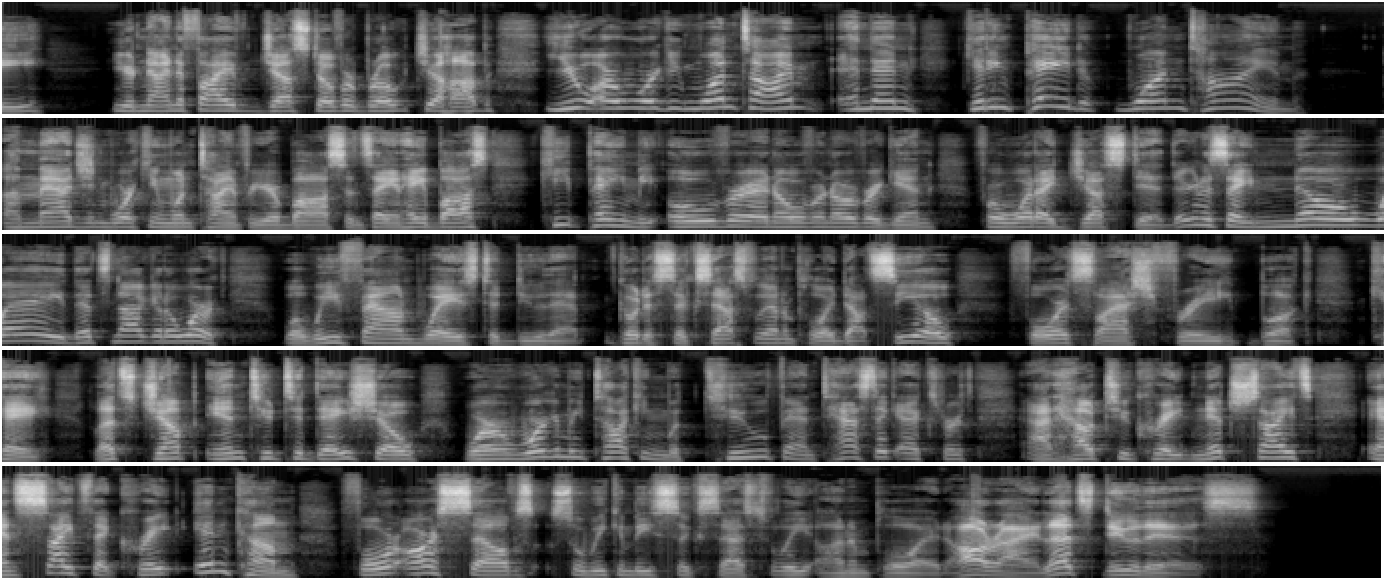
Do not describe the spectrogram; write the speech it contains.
your nine to five just over broke job, you are working one time and then getting paid one time. Imagine working one time for your boss and saying, Hey, boss, keep paying me over and over and over again for what I just did. They're going to say, No way, that's not going to work. Well, we found ways to do that. Go to successfullyunemployed.co forward slash free book. Okay, let's jump into today's show where we're going to be talking with two fantastic experts at how to create niche sites and sites that create income for ourselves so we can be successfully unemployed. All right, let's do this.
